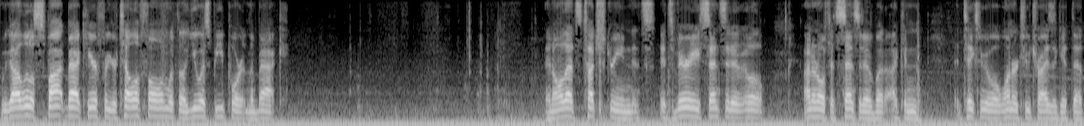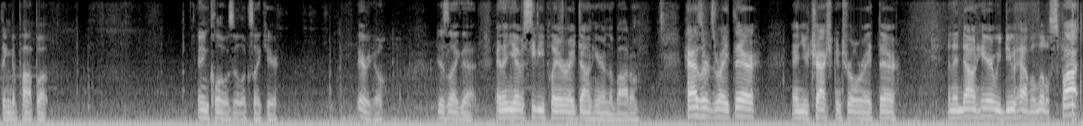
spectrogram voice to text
We got a little spot back here for your telephone with a USB port in the back. And all that's touchscreen. It's it's very sensitive. I don't know if it's sensitive, but I can it takes me about one or two tries to get that thing to pop up. And close, it looks like here. There we go. Just like that. And then you have a CD player right down here in the bottom. Hazards right there, and your traction control right there. And then down here we do have a little spot.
